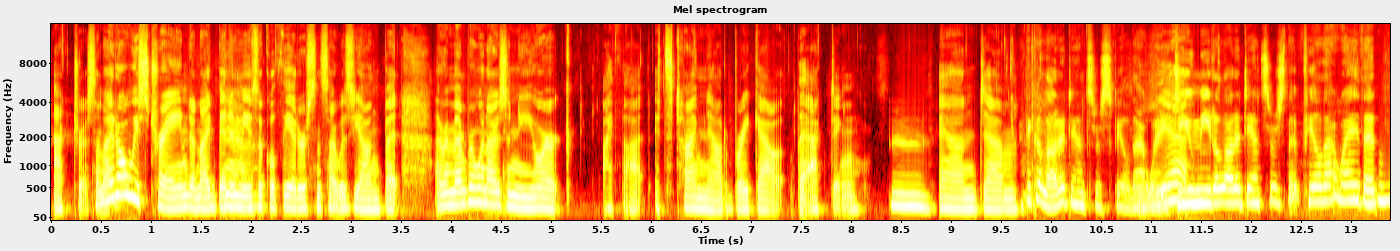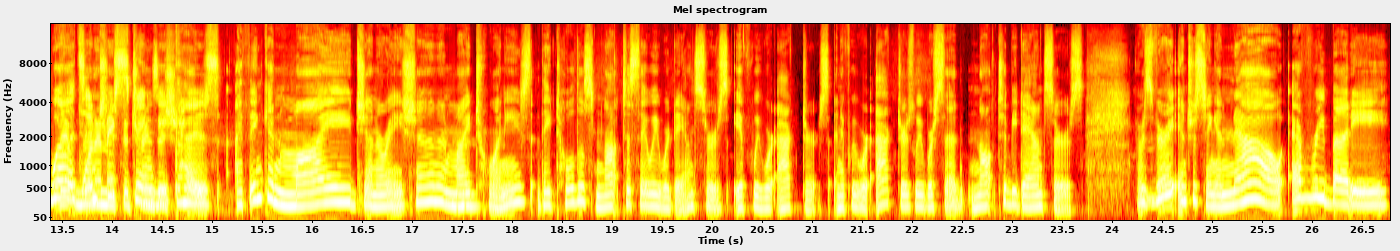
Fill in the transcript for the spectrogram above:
actress. And I'd always trained and I'd been in musical theater since I was young. But I remember when I was in New York, I thought it's time now to break out the acting. And um, I think a lot of dancers feel that way. Yeah. Do you meet a lot of dancers that feel that way? That Well, that it's want to make the interesting transition? because I think in my generation, in Mm. my 20s, they told us not to say we were dancers if we were actors. And if we were actors, we were said not to be dancers. It was very interesting. And now everybody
